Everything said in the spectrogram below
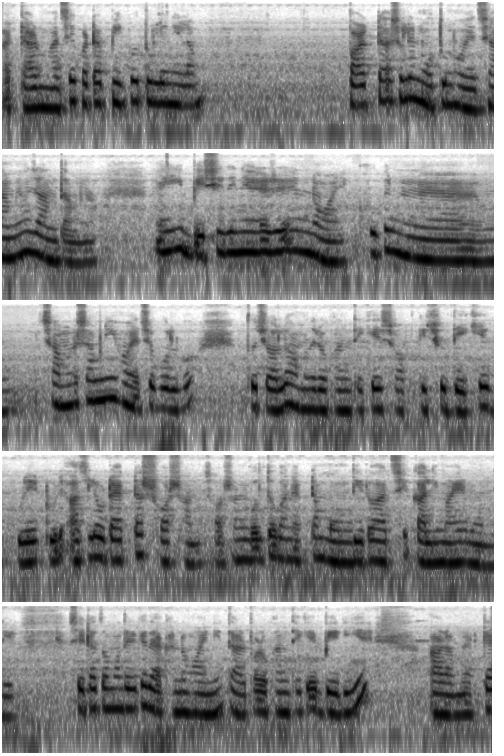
আর তার মাঝে কটা পিকও তুলে নিলাম। পার্কটা আসলে নতুন হয়েছে, আমিও জানতাম না। এই বেশি দিনের নয় খুবই সামনাসামনিই হয়েছে বলব। তো চলো আমাদের ওখান থেকে সব কিছু দেখে ঘুরে টুরে, আসলে ওটা একটা শ্মশান। শ্মশান বলতে ওখানে একটা মন্দিরও আছে, কালী মায়ের মন্দির। সেটা তোমাদেরকে দেখানো হয়নি। তারপর ওখান থেকে বেরিয়ে আর আমরা একটা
